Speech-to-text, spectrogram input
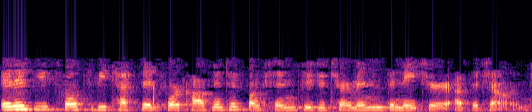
It is useful to be tested for cognitive function to determine the nature of the challenge.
